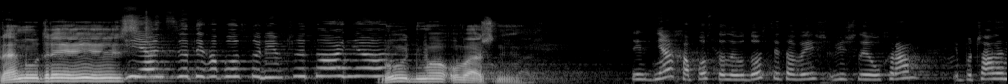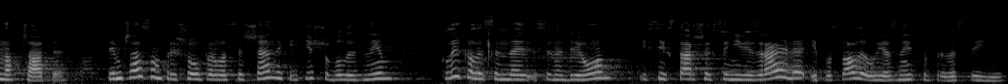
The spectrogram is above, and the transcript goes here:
Премудрість. Діянь святих апостолів читання. Будьмо уважні. В тих днях апостоли у досвіта війшли у храм і почали навчати. Тим часом прийшов первосвященик, і ті, що були з ним, скликали Сине- Синедріон і всіх старших синів Ізраїля і послали у в'язницю привести їх.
